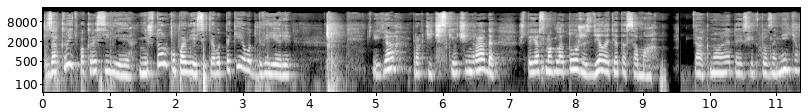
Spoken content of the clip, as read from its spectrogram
закрыть покрасивее. Не шторку повесить, а вот такие вот двери. И я практически очень рада, что я смогла тоже сделать это сама. Так, ну а это, если кто заметил,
